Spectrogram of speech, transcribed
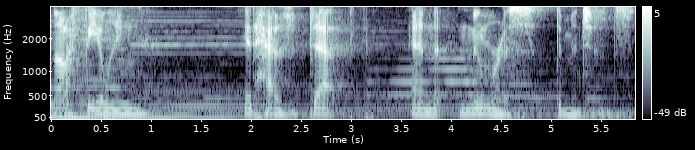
not a feeling. It has depth and numerous dimensions.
